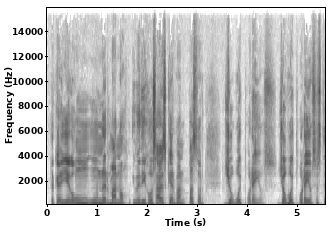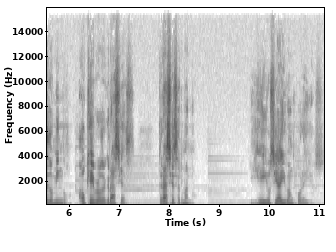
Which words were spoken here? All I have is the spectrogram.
Hasta que llegó un, hermano y me dijo, ¿sabes qué, hermano, pastor? Yo voy por ellos. Yo voy por ellos este domingo. Ok, brother, gracias. Gracias, hermano. Y ellos ya iban por ellos.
